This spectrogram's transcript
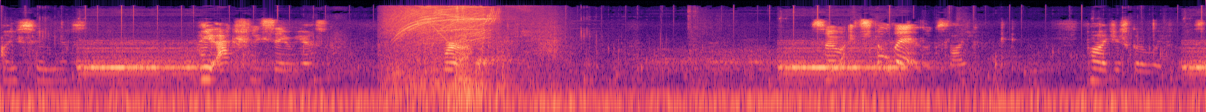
Are you serious? Are you actually serious? Bruh. So it's still there, it looks like. But I just gotta wait for this.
